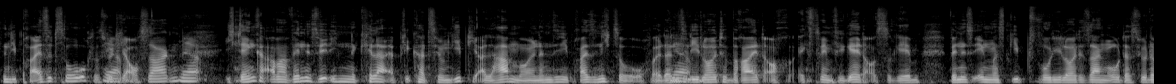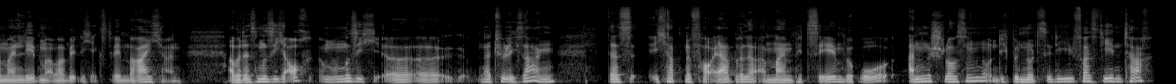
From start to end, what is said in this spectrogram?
sind die Preise zu hoch, das würde ja. ich auch sagen. Ja. Ich denke aber, wenn es wirklich eine Killer-Applikation gibt, die alle haben wollen, dann sind die Preise nicht so hoch, weil dann sind die Leute bereit, auch extrem viel Geld auszugeben, wenn es irgendwas gibt, wo die Leute sagen, oh, das würde mein Leben aber wirklich extrem bereichern. Aber das muss ich auch, muss ich äh, äh natürlich sagen, dass ich habe eine VR-Brille an meinem PC im Büro angeschlossen und ich benutze die fast jeden Tag,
